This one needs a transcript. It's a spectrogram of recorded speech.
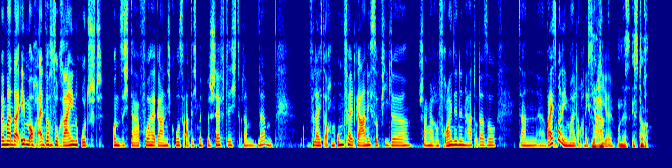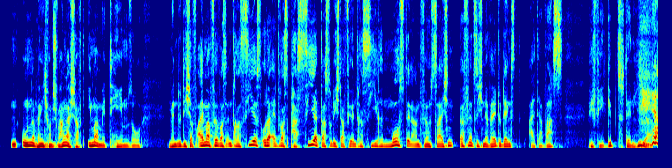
wenn man da eben auch einfach so reinrutscht und sich da vorher gar nicht großartig mit beschäftigt oder ne, vielleicht auch im Umfeld gar nicht so viele schwangere Freundinnen hat oder so, dann äh, weiß man eben halt auch nicht so ja, viel. Und es ist doch unabhängig von Schwangerschaft immer mit Themen so. Wenn du dich auf einmal für was interessierst oder etwas passiert, dass du dich dafür interessieren musst, in Anführungszeichen, öffnet sich eine Welt, du denkst, Alter, was? Wie viel gibt's denn hier? Ja.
